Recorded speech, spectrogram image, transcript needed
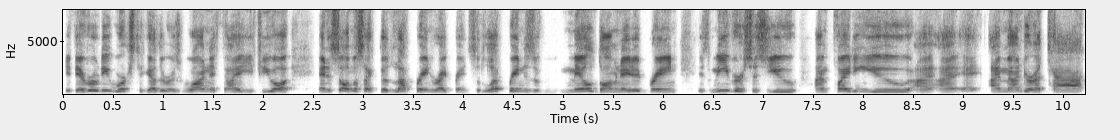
If everybody works together as one, if I, if you all, and it's almost like the left brain, right brain. So the left brain is a male dominated brain. It's me versus you. I'm fighting you. I, I, I'm under attack.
